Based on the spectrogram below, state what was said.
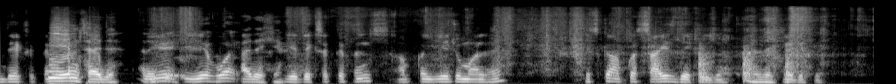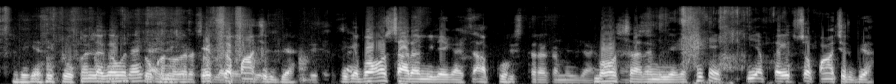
देख सकते हैं। एम साइज़ है। ये ये हुआ देखिए। ये देख सकते हैं फ्रेंड्स आपका ये जो माल है इसका आपका साइज़ देख लीजिए। देखिए। देखिए। देखिए ऐसे टोकन लगा हुआ रहेगा। टोकन वगैरह एक सौ पाँच रुपया। ठीक है। बहुत सारा मिलेगा आपको। इस तरह का मिल जाएगा। बहुत सारा मिलेगा ठीक है? ये आपका एक सौ पाँच रुपया।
